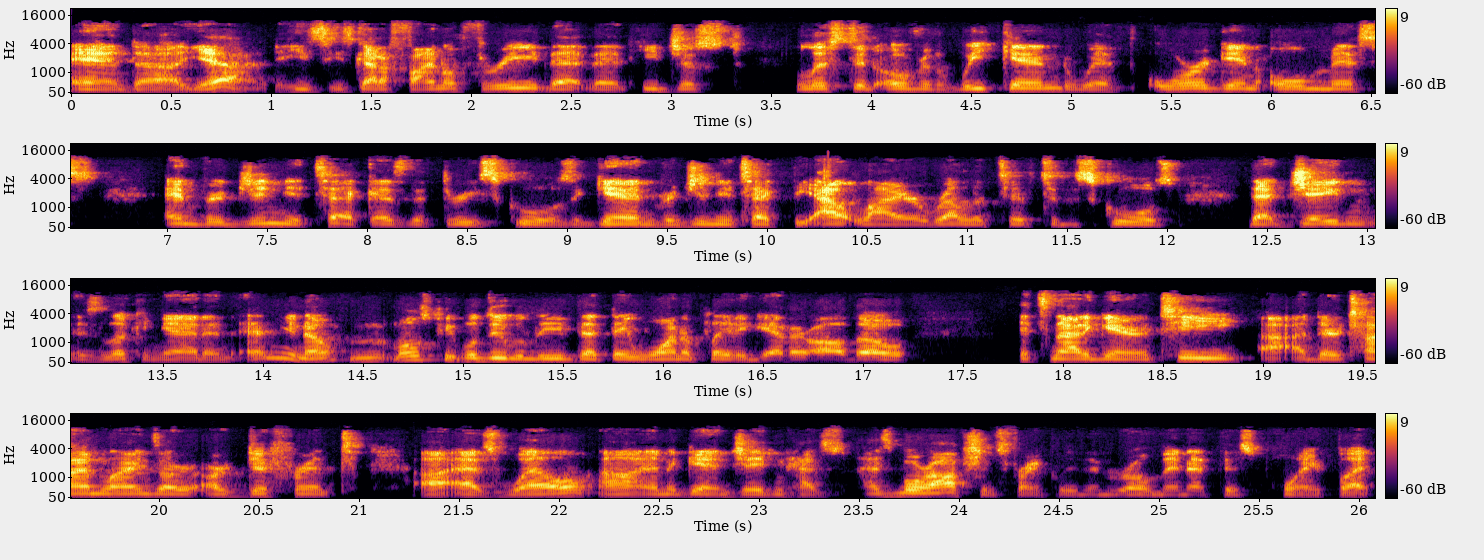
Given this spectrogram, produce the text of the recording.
And uh, yeah, he's he's got a final three that that he just listed over the weekend with Oregon, Ole Miss, and Virginia Tech as the three schools. Again, Virginia Tech, the outlier relative to the schools that Jaden is looking at. And, and, you know, most people do believe that they want to play together, although it's not a guarantee. Uh, their timelines are, are different uh, as well. Uh, and again, Jaden has has more options, frankly, than Roman at this point. But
